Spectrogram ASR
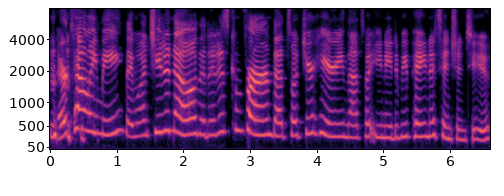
They're telling me they want you to know that it is confirmed. That's what you're hearing. That's what you need to be paying attention to.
